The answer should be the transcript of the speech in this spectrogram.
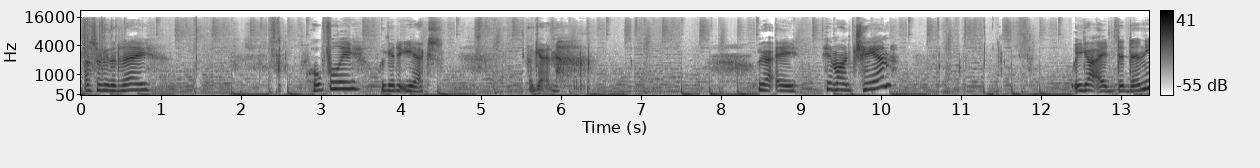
That's look of the day. Hopefully, we get an EX again. We got a Hitmonchan. We got a Dedenne.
